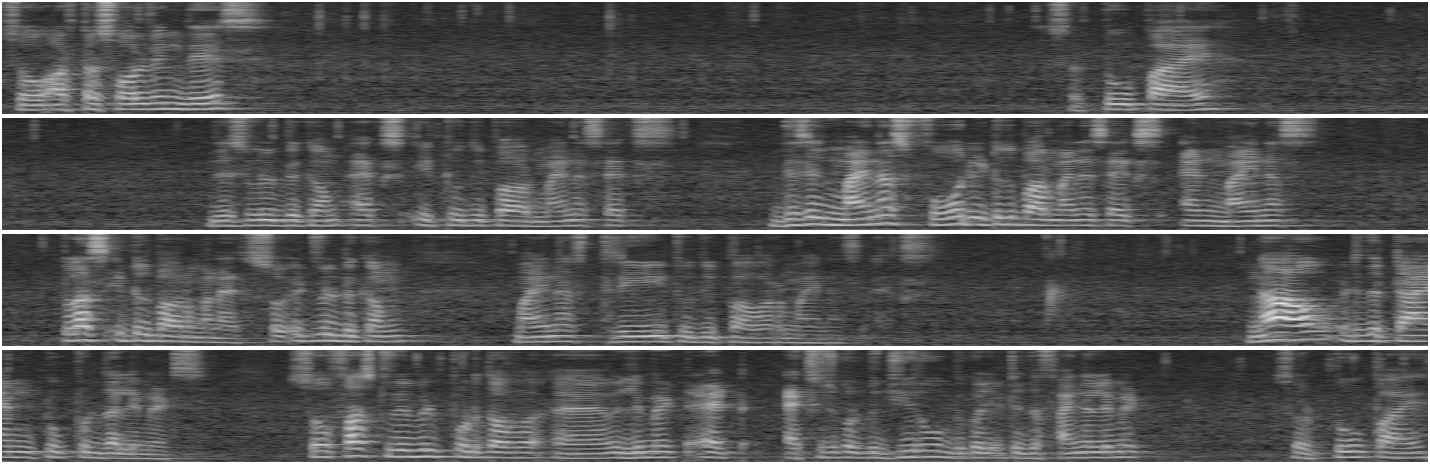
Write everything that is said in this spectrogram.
so after solving this so 2 pi this will become x e to the power minus x. This is minus 4 e to the power minus x and minus plus e to the power minus x so it will become minus 3 e to the power minus x now it is the time to put the limits. So first we will put the uh, limit at x is equal to 0 because it is the final limit. So 2 pi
